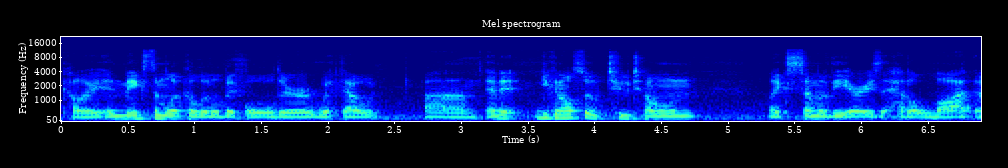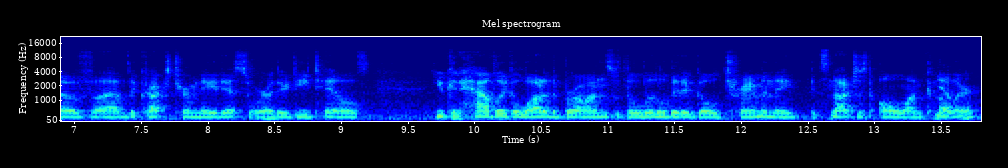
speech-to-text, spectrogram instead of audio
color. It makes them look a little bit older without, um, and it you can also two tone like some of the areas that had a lot of uh, the Crux Terminatus or other details. You can have like a lot of the bronze with a little bit of gold trim, and they it's not just all one color.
